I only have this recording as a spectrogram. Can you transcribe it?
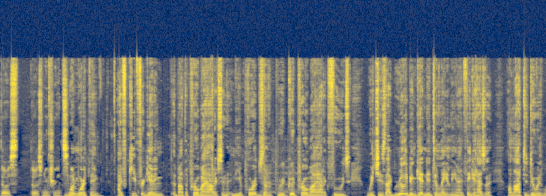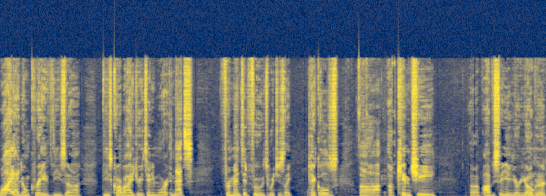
those those nutrients. One more thing. I keep forgetting about the probiotics and, and the importance of good probiotic foods, which is I've really been getting into lately, and I think it has a, a lot to do with why I don't crave these uh, these carbohydrates anymore, and that's fermented foods, which is like pickles, uh, a kimchi, uh, obviously your yogurt,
